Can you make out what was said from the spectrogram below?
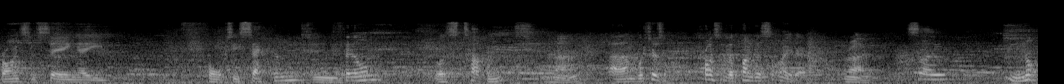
price of seeing a 40 second Mm. film was tuppence, Uh-huh. Um, which was the price of a pint of cider. Right. So, not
